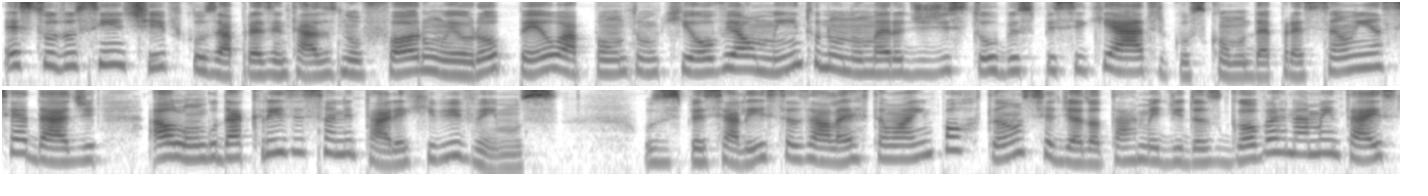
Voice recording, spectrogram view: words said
Estudos científicos apresentados no Fórum Europeu apontam que houve aumento no número de distúrbios psiquiátricos, como depressão e ansiedade, ao longo da crise sanitária que vivemos. Os especialistas alertam a importância de adotar medidas governamentais,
